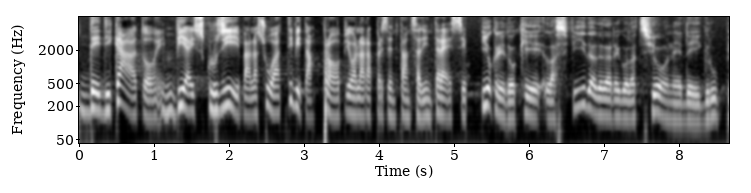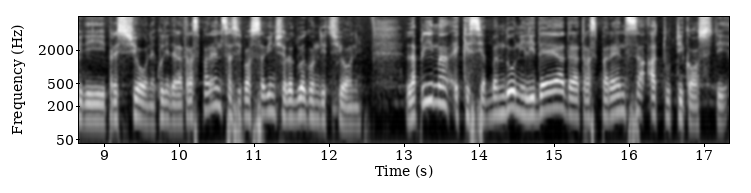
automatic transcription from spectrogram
dedicato in via esclusiva la sua attività proprio alla rappresentanza di interessi. Io credo che la sfida della regolazione dei gruppi di pressione, quindi della trasparenza, si possa vincere a due condizioni. La prima è che si abbandoni l'idea della trasparenza a tutti i costi.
